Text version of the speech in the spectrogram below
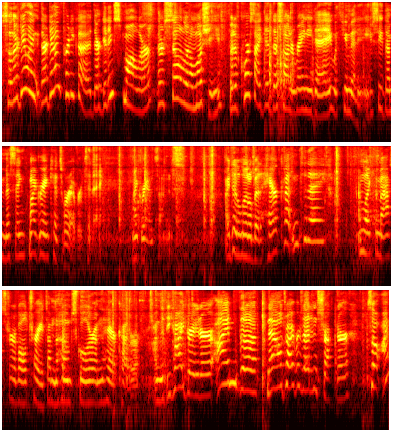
So they're doing they're doing pretty good. They're getting smaller. They're still a little mushy. But of course I did this on a rainy day with humidity. You see them missing? My grandkids were over today. My grandsons. I did a little bit of hair cutting today. I'm like the master of all trades. I'm the homeschooler. I'm the hair cutter. I'm the dehydrator. I'm the now driver's ed instructor. So I'm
